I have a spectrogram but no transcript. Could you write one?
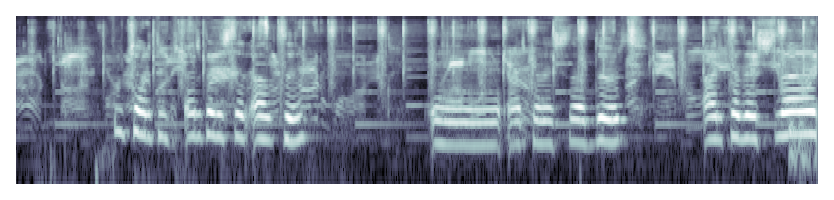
Now it's time for 3 artı 3 arkadaşlar 6. good one. Ee, arkadaşlar 4. Can't believe Arkadaşlar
